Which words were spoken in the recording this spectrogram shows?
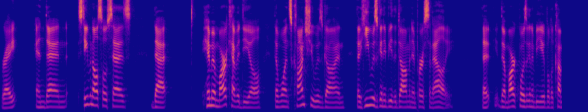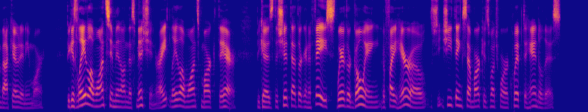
right? And then Steven also says that him and Mark have a deal that once Khonshu was gone, that he was going to be the dominant personality, that that Mark wasn't going to be able to come back out anymore because Layla wants him in on this mission, right? Layla wants Mark there because the shit that they're going to face, where they're going to fight Harrow, she, she thinks that Mark is much more equipped to handle this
